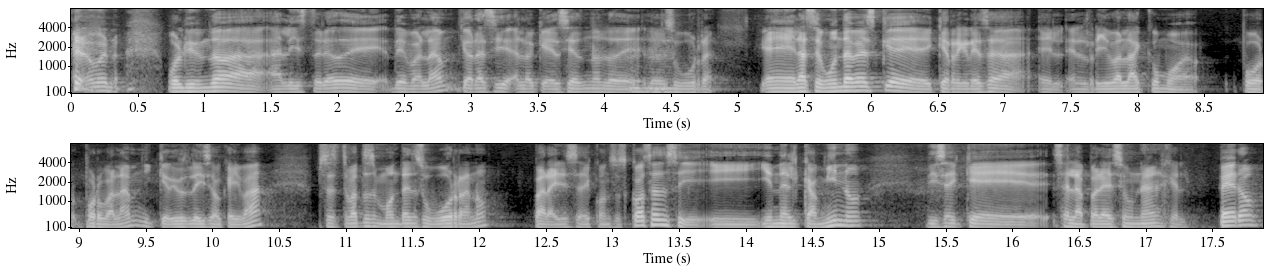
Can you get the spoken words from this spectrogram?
Pero bueno, volviendo a, a la historia de, de Balaam, que ahora sí a lo que decías, ¿no? Lo de, lo de su burra. Eh, la segunda vez que, que regresa el, el rey como a- por, por Balaam y que Dios le dice, ok, va, pues este vato se monta en su burra, ¿no? Para irse con sus cosas y, y- y en el camino dice que se le aparece un ángel, pero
